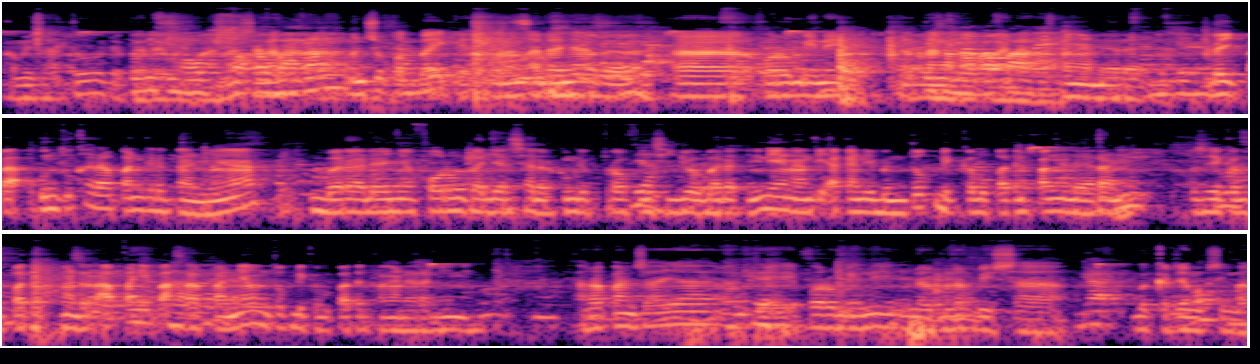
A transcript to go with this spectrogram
Komisi 1 DPRD Perbanas sangat mensupport baik ya dengan adanya forum ini datang ke Pangandaran. Baik Pak, untuk harapan ke depannya beradanya Forum Pelajar Sadar Hukum di Provinsi Jawa Barat ini yang nanti akan dibentuk di Kabupaten Pangandaran, khususnya Kabupaten Pangandaran. Apa nih Pak harapannya untuk di Kabupaten Pangandaran ini? Harapan saya nanti forum ini benar-benar bisa bekerja maksimal,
